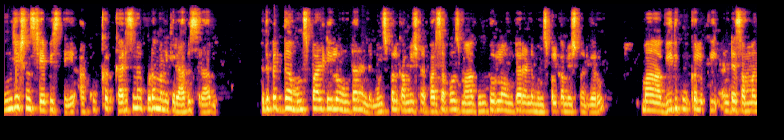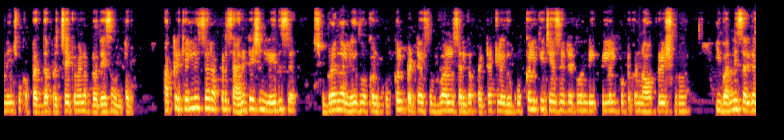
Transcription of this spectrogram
ఇంజెక్షన్స్ చేపిస్తే ఆ కుక్క కరిసినా కూడా మనకి ర్యాబిస్ రాదు. పెద్ద పెద్ద మున్సిపాలిటీలో ఉంటారండి. మున్సిపల్ కమిషనర్ పర్ సపోజ్ మా గుంటూరులో ఉంటారండి మున్సిపల్ కమిషనర్ గారు. మా వీధి కుక్కలకి అంటే సంబంధించి ఒక పెద్ద ప్రత్యేకమైన ప్రదేశం ఉంటుంది. అక్కడికి వెళ్ళి సార్ అక్కడ శానిటేషన్ లేదు సార్. శుభ్రంగా లేదు. ఒకళ్ళు కుక్కలు పెట్టే ఫుడ్ వాళ్ళు సరిగా పెట్టట్లేదు. కుక్కలకి చేసేటటువంటి పిల్లలు పుట్టకుండా ఆపరేషన్ ఇవన్నీ సరిగా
